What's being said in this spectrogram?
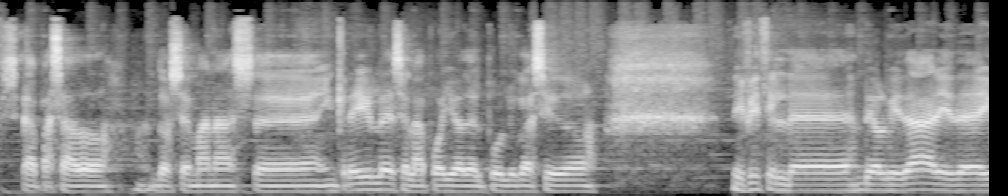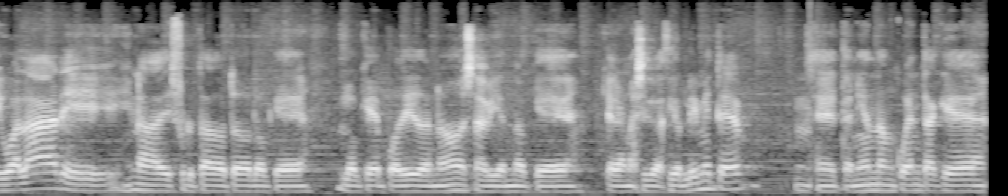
se ha pasado dos semanas eh, increíbles, el apoyo del público ha sido difícil de, olvidar y de igualar y, nada, he disfrutado todo lo que, lo que he podido, ¿no? sabiendo que, era una situación límite, eh, teniendo en cuenta que,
